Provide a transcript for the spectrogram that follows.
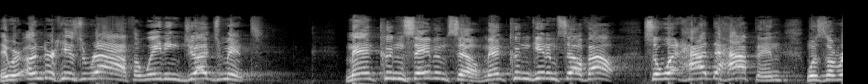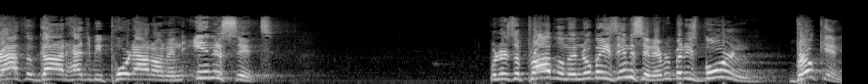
They were under his wrath, awaiting judgment. Man couldn't save himself. Man couldn't get himself out. So what had to happen was the wrath of God had to be poured out on an innocent. When there's a problem and nobody's innocent, everybody's born broken.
